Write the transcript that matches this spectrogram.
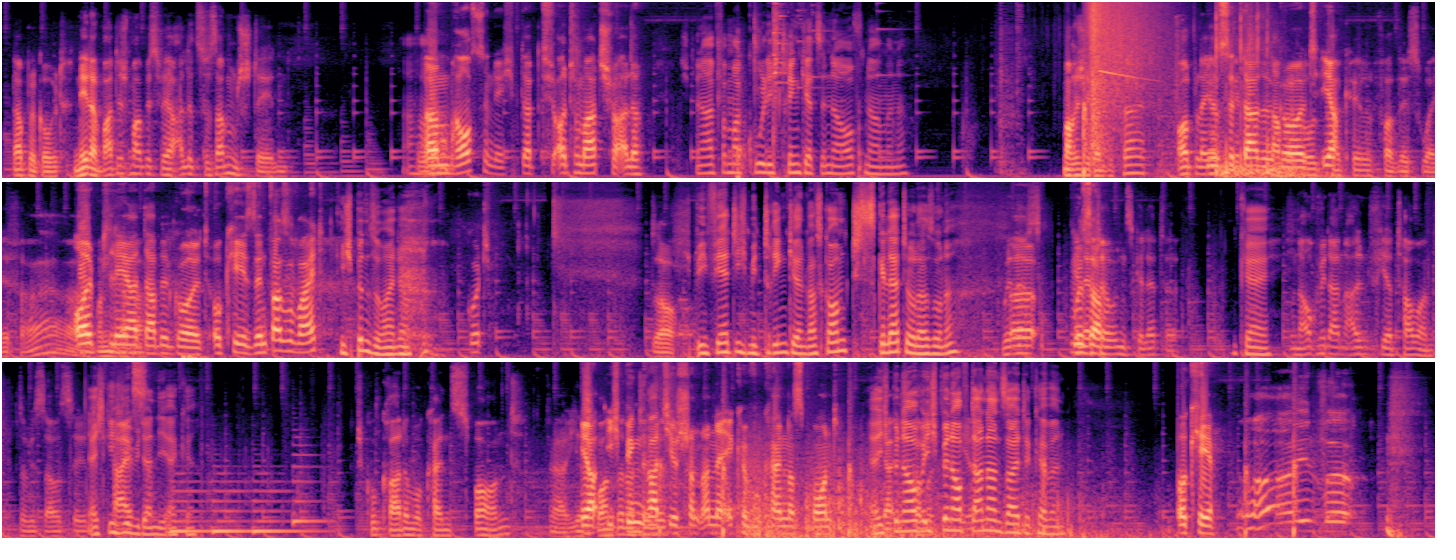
Double Gold. Nee, dann warte ich mal, bis wir alle zusammenstehen. Aha. Ähm, brauchst du nicht. Das ist automatisch für alle. Ich bin einfach mal cool, ich trinke jetzt in der Aufnahme, ne? Mach ich die ganze Zeit. All a get double gold, per ja. kill for this wave. Ah, All Player wunderbar. Double Gold. Okay, sind wir soweit? Ich bin soweit, ja. Gut. So. Ich bin fertig mit Trinken. Was kommt? Skelette oder so, ne? Wither, Äh, Skelette Wither. und Skelette. Okay. Und auch wieder an allen vier Towern, so wie es aussieht. Ja, ich gehe hier wieder in die Ecke. Ich guck gerade, wo kein spawnt. Ja, hier Ja, spawnt ich bin gerade hier schon an der Ecke, wo keiner spawnt. Ja, ich Ja, bin ich auf, ich bin auf der anderen Seite, Kevin. Okay. Hilfe!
